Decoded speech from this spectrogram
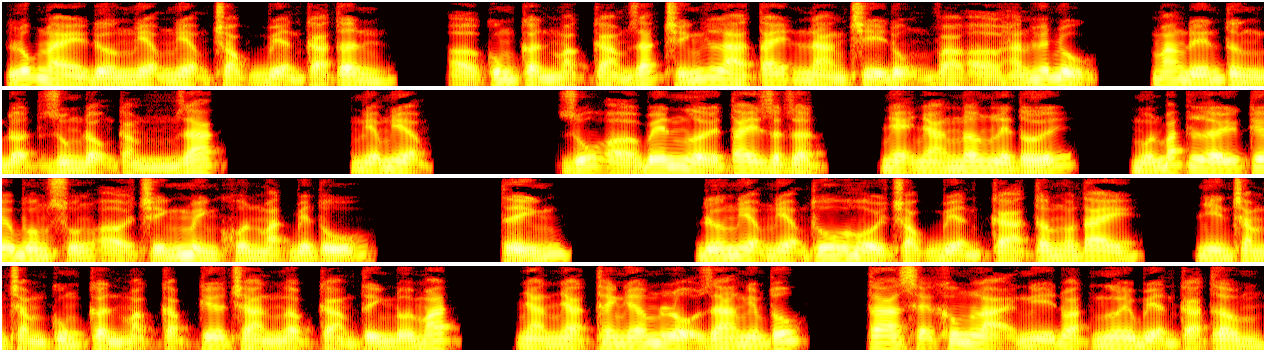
lúc này đường nghiệm nghiệm chọc biển cả tân, ở cung cẩn mặc cảm giác chính là tay nàng chỉ đụng vào ở hắn huyết đủ, mang đến từng đợt rung động cảm giác. Nghiệm nghiệm, rũ ở bên người tay giật giật, nhẹ nhàng nâng lên tới, muốn bắt lấy kêu buông xuống ở chính mình khuôn mặt biên tú. Tính. Đường nghiệm nghiệm thu hồi chọc biển cả tâm ngón tay, nhìn chằm chằm cung cẩn mặc cặp kia tràn ngập cảm tình đôi mắt, nhàn nhạt thanh âm lộ ra nghiêm túc, ta sẽ không lại nghĩ đoạt ngươi biển cả tâm.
